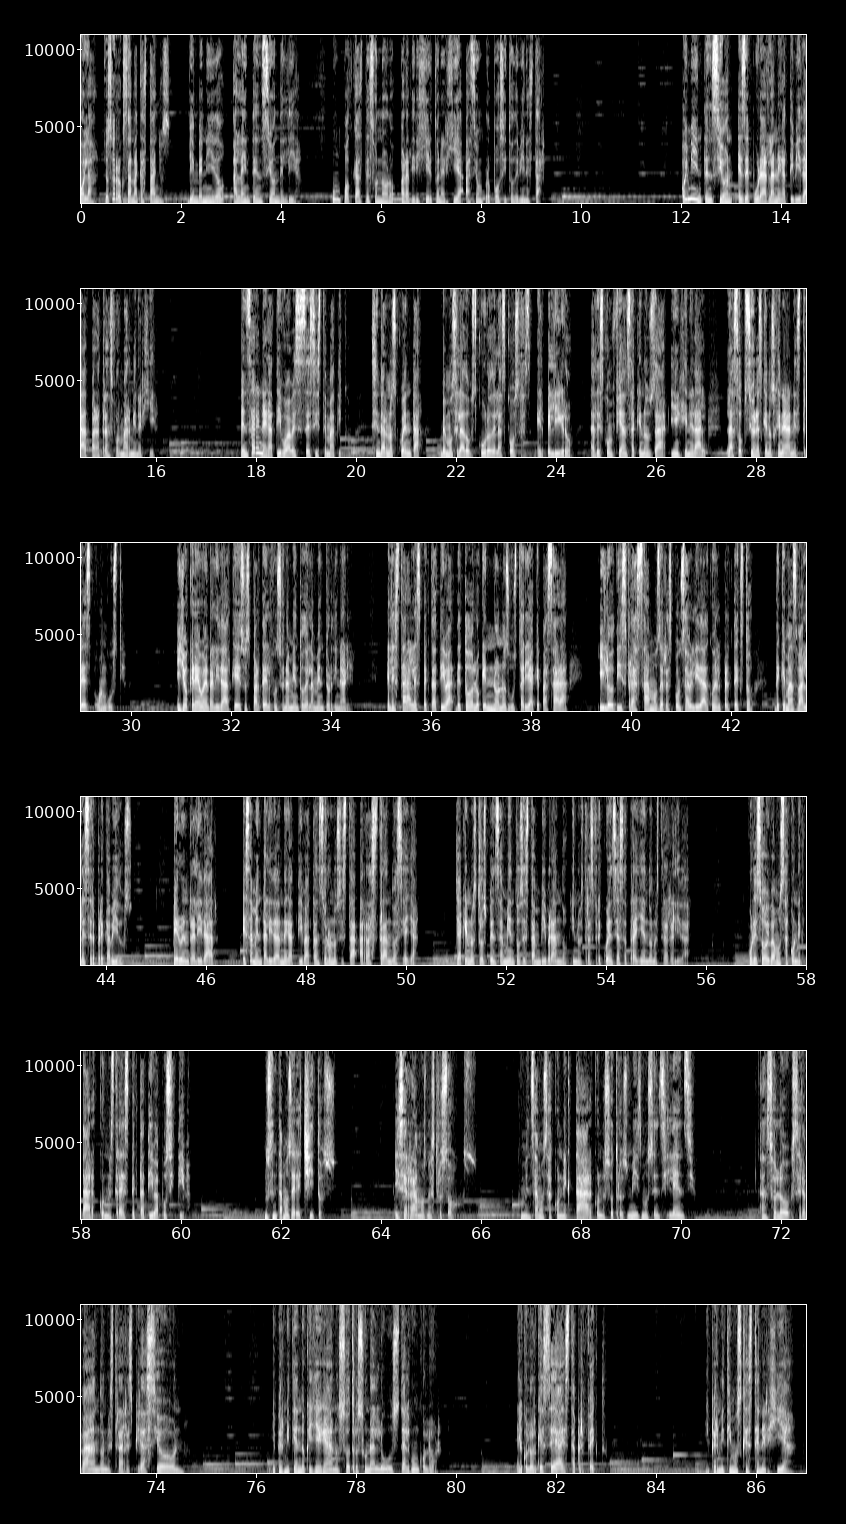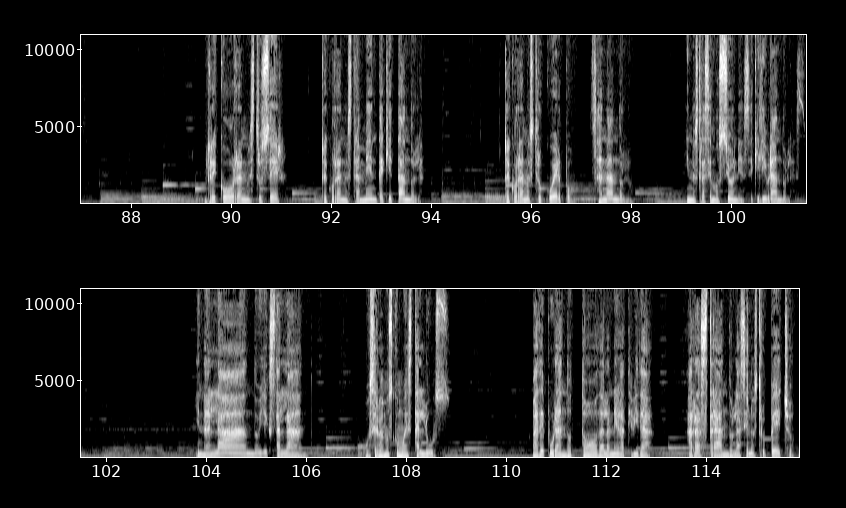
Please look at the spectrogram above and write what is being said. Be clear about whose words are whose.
Speaker 1: Hola, yo soy Roxana Castaños. Bienvenido a La Intención del Día, un podcast de Sonoro para dirigir tu energía hacia un propósito de bienestar. Hoy mi intención es depurar la negatividad para transformar mi energía. Pensar en negativo a veces es sistemático. Sin darnos cuenta, vemos el lado oscuro de las cosas, el peligro, la desconfianza que nos da y en general las opciones que nos generan estrés o angustia. Y yo creo en realidad que eso es parte del funcionamiento de la mente ordinaria. El estar a la expectativa de todo lo que no nos gustaría que pasara y lo disfrazamos de responsabilidad con el pretexto de que más vale ser precavidos. Pero en realidad, esa mentalidad negativa tan solo nos está arrastrando hacia allá, ya que nuestros pensamientos están vibrando y nuestras frecuencias atrayendo nuestra realidad. Por eso hoy vamos a conectar con nuestra expectativa positiva. Nos sentamos derechitos y cerramos nuestros ojos. Comenzamos a conectar con nosotros mismos en silencio, tan solo observando nuestra respiración y permitiendo que llegue a nosotros una luz de algún color. El color que sea está perfecto. Y permitimos que esta energía recorra nuestro ser, recorra nuestra mente aquietándola, recorra nuestro cuerpo sanándolo y nuestras emociones equilibrándolas. Inhalando y exhalando. Observamos cómo esta luz va depurando toda la negatividad, arrastrándola hacia nuestro pecho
